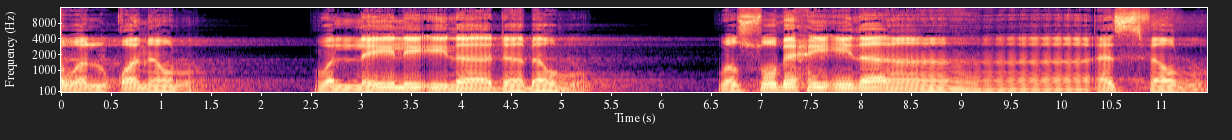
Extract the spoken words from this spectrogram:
والقمر والليل إذا دبر والصبح إذا أسفر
